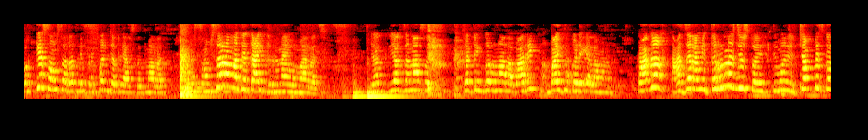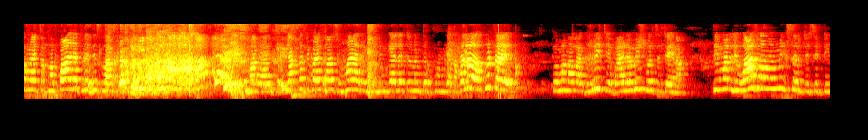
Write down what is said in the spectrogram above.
पक्के संसारातले प्रपंचातले असतात महाराज. संसारामध्ये काय खरं नाही हो महाराज. एक एक जण असं कटिंग करून आला बारीक बायकोकडे गेला म्हणून. का ग? आज जरा आम्ही तरुणच दिसतोय ती म्हणजे चप्पीच करून याच्यात ना पाळ्यातले दिसला असं महाराज एखादी बायको अशी माहेर रे गेल्याच्यानंतर फोन केला हॅलो कुठं आहे? तो म्हणाला घरीच आहे बायला विश्वासच आहे ना. ती म्हणली वाजवा मग मिक्सरची सिटी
